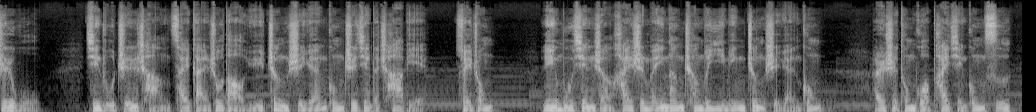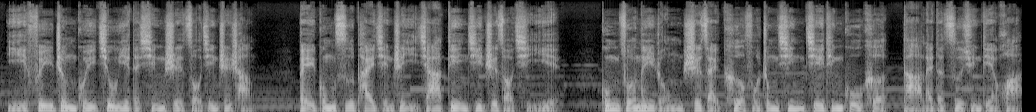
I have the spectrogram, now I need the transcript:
十五，进入职场才感受到与正式员工之间的差别。最终，铃木先生还是没能成为一名正式员工，而是通过派遣公司以非正规就业的形式走进职场，被公司派遣至一家电机制造企业。工作内容是在客服中心接听顾客打来的咨询电话，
